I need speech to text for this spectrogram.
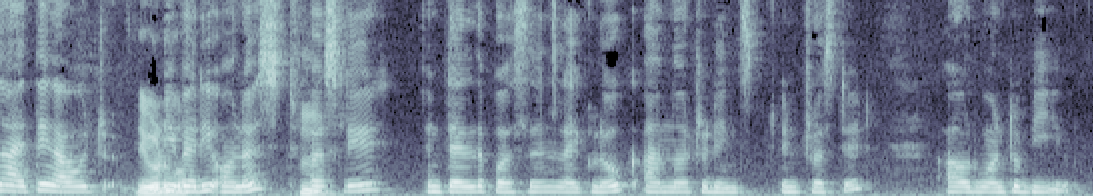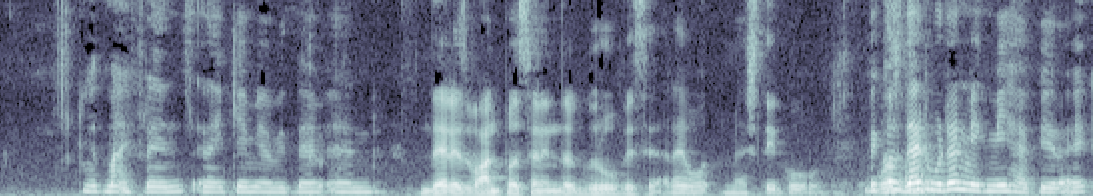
No, I think I would, would be go? Hmm. very honest firstly and tell the person like, look, I'm not really in- interested. I would want to be with my friends, and I came here with them, and there is one person in the group who say Arey, what, go because that wouldn't make me happy, right?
